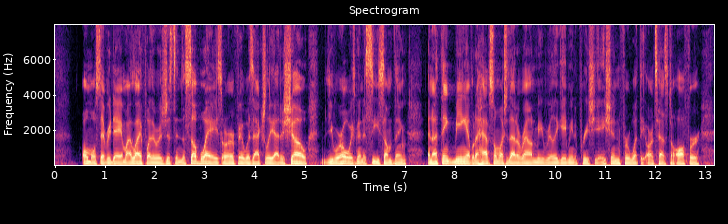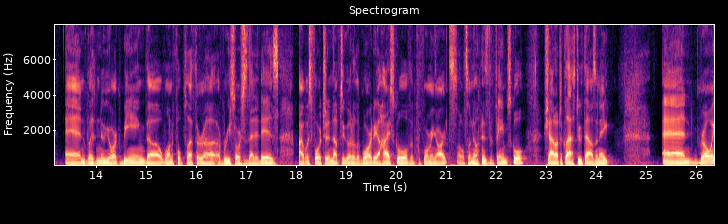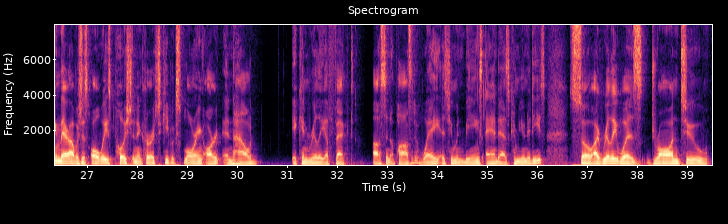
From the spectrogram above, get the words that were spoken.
almost every day of my life, whether it was just in the subways or if it was actually at a show, you were always going to see something. And I think being able to have so much of that around me really gave me an appreciation for what the arts has to offer. And with New York being the wonderful plethora of resources that it is, I was fortunate enough to go to LaGuardia High School of the Performing Arts, also known as the Fame School. Shout out to class 2008. And growing there, I was just always pushed and encouraged to keep exploring art and how it can really affect us in a positive way as human beings and as communities. So I really was drawn to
